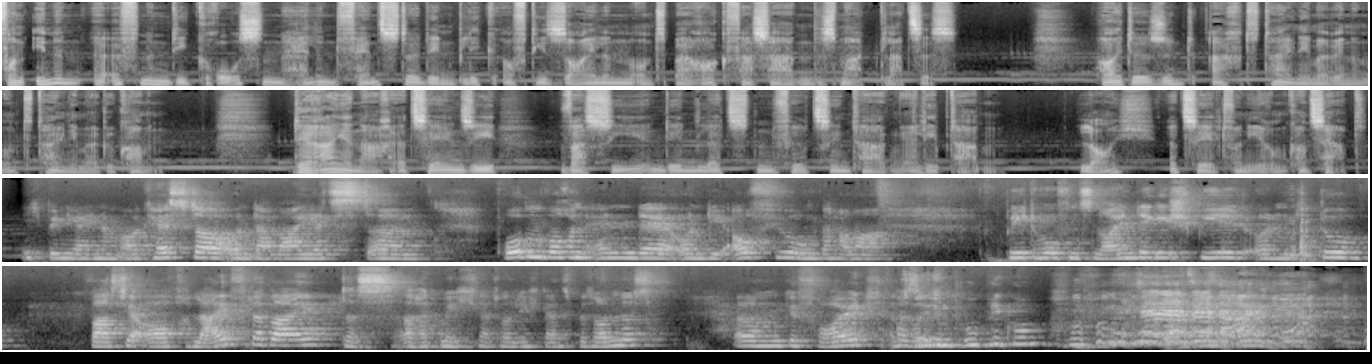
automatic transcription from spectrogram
Von innen eröffnen die großen hellen Fenster den Blick auf die Säulen und Barockfassaden des Marktplatzes. Heute sind acht Teilnehmerinnen und Teilnehmer gekommen. Der Reihe nach erzählen sie, was sie in den letzten 14 Tagen erlebt haben. Lorch erzählt von ihrem Konzert. Ich bin ja in einem Orchester und da war jetzt ähm, Probenwochenende und die Aufführung, da haben wir Beethovens Neunte gespielt und du warst ja auch live dabei. Das hat mich natürlich ganz besonders ähm, gefreut. Also, also im Publikum.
